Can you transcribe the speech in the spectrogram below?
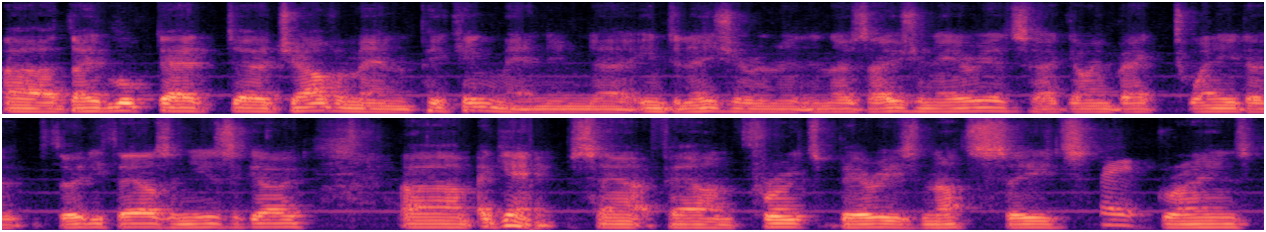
Uh, they looked at uh, Java man, Peking man in uh, Indonesia and in those Asian areas uh, going back 20 to 30,000 years ago. Um, again, found fruits, berries, nuts, seeds, right. grains.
